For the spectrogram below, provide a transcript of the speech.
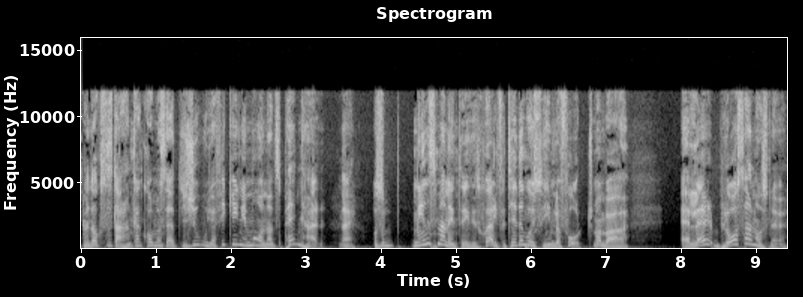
Men det är också så där, han kan komma och säga att jo, jag fick ju ingen månadspeng här. nej. Och så minns man inte riktigt själv, för tiden går ju så himla fort. Man bara, eller blåser han oss nu?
